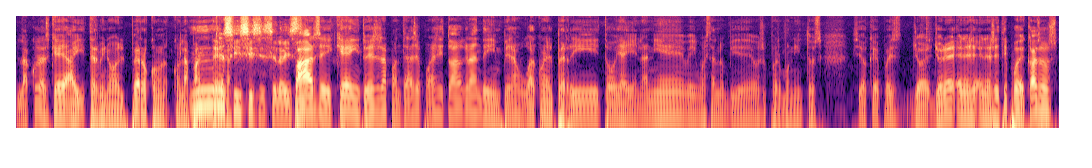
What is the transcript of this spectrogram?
la cosa es que ahí terminó el perro con, con la Mm, pantera. sí, sí, sí, se lo visto. Parce, ¿y qué? Y entonces esa pantera se pone así toda grande y empieza a jugar con el perrito y ahí en la nieve y muestran los videos súper bonitos. Sí, ok, pues yo, yo en, en ese tipo de casos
